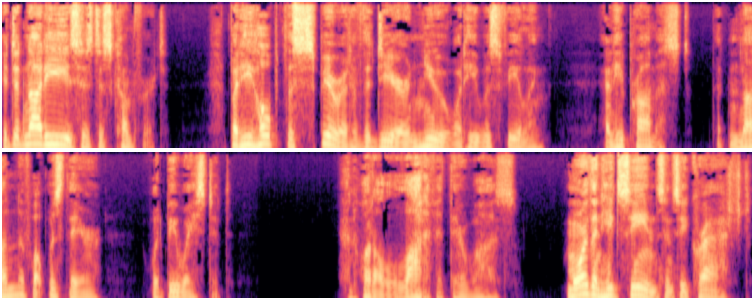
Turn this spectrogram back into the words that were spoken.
It did not ease his discomfort, but he hoped the spirit of the deer knew what he was feeling, and he promised that none of what was there would be wasted. And what a lot of it there was! More than he'd seen since he crashed.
